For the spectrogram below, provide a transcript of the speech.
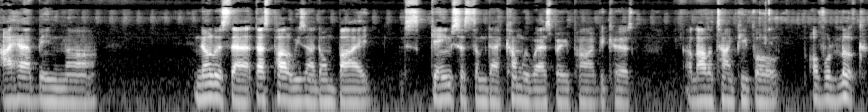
I have been uh, noticed that that's part of the reason I don't buy game system that come with Raspberry Pi because a lot of time people overlook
